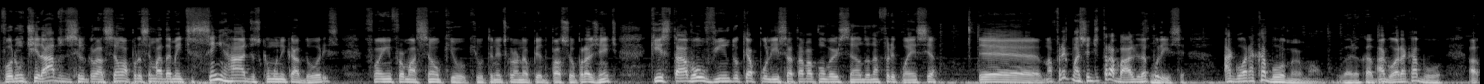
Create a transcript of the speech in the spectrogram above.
foram tirados de circulação aproximadamente 100 rádios comunicadores. Foi a informação que o, que o Tenente Coronel Pedro passou pra gente, que estava ouvindo que a polícia estava conversando na frequência é, na frequência de trabalho da polícia. Agora acabou, meu irmão. Agora acabou. Agora acabou. Ah,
